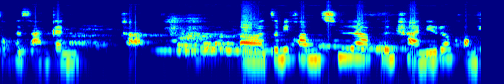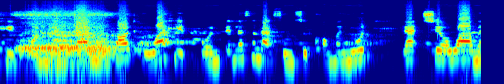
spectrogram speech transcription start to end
สมผสานกัน จะมีความเชื่อพื้นฐานในเรื่องของเหตุผลเหมือนกันเพราะถือว่าเหตุผลเป็นลักษณะสูงสุดของมนุษย์ และเชื่อว่าม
